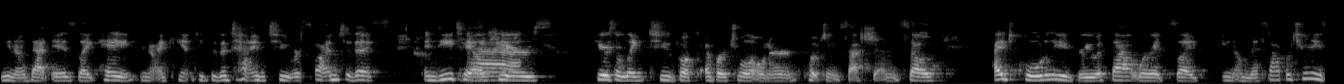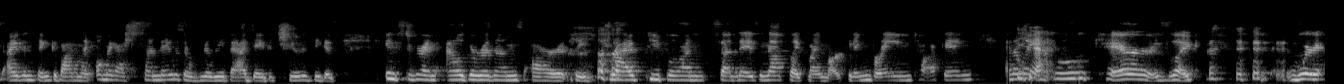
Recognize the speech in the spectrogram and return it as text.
you know, that is like, hey, you know, I can't take the time to respond to this in detail. Yeah. Here's here's a link to book a virtual owner coaching session. So I totally agree with that, where it's like, you know, missed opportunities. I even think about, I'm like, oh my gosh, Sunday was a really bad day to choose because Instagram algorithms are, they drive people on Sundays. And that's like my marketing brain talking. And I'm like, yeah. who cares? Like, where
